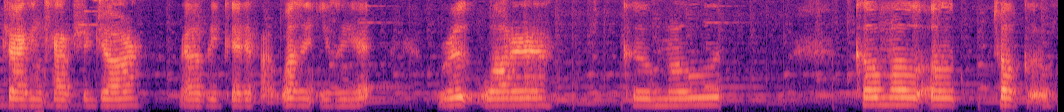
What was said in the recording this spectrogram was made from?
Dragon Capture Jar. That would be good if I wasn't using it. Root Water. Kumo. Komo Otoku.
